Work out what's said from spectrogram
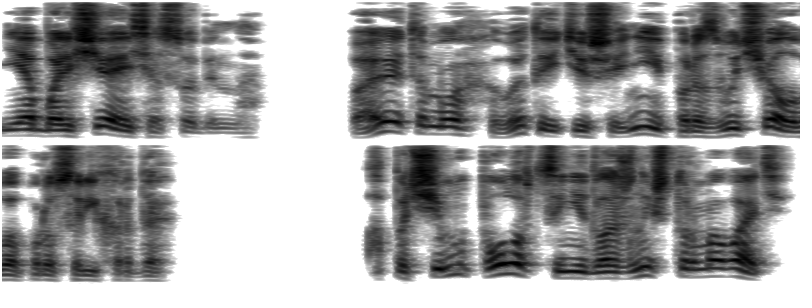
не обольщаясь особенно. Поэтому в этой тишине прозвучал вопрос Рихарда. «А почему половцы не должны штурмовать?»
